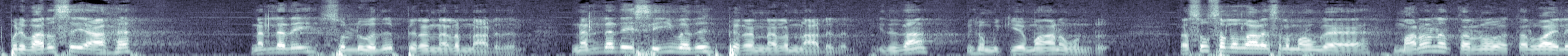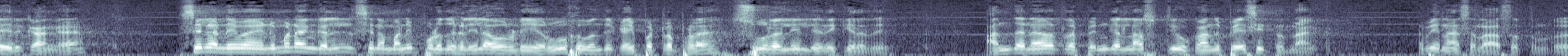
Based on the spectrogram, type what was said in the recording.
இப்படி வரிசையாக நல்லதை சொல்லுவது பிற நலம் நாடுதல். நல்லதை செய்வது பிற நலம் நாடுதல். இதுதான் மிக முக்கியமான ஒன்று. ரசூ சல்லா அலிஸ்லாம் அவங்க மரண தரு தருவாயில் இருக்காங்க. சில நிம நிமிடங்களில் சில மணிப்பொழுதுகளில் அவருடைய ரூஹு வந்து கைப்பற்றப்பட சூழலில் இருக்கிறது. அந்த நேரத்தில் பெண்கள்லாம் சுற்றி உட்காந்து பேசிகிட்டு இருந்தாங்க. நபீனா சலாசத்து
